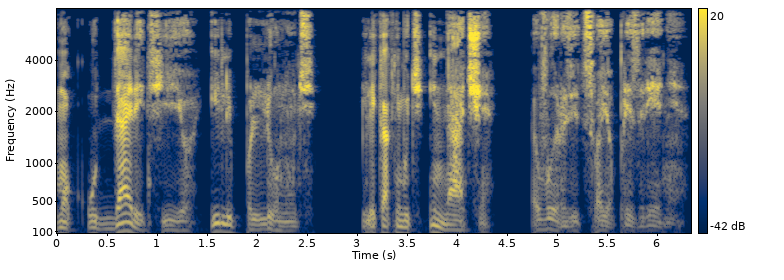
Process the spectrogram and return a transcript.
мог ударить ее или плюнуть, или как-нибудь иначе выразить свое презрение.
